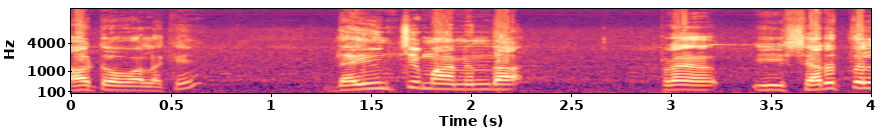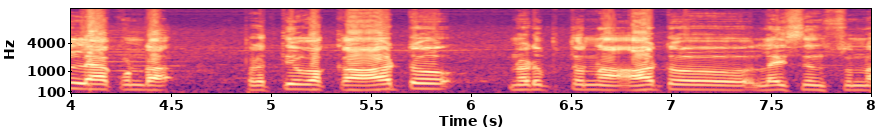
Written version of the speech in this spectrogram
ఆటో వాళ్ళకి. దయించి మా మీద ప్ర ఈ షరతులు లేకుండా ప్రతి ఒక్క ఆటో నడుపుతున్న ఆటో లైసెన్స్ ఉన్న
